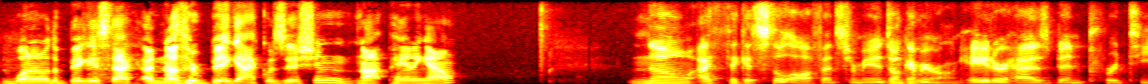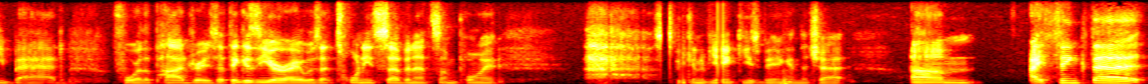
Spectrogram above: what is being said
one of the biggest ac- another big acquisition not panning out? No, I think it's still offense for me. And don't get me wrong, Hader has been pretty bad for the Padres. I think his ERA was at 27 at some point. Speaking of Yankees being in the chat, um, I think that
